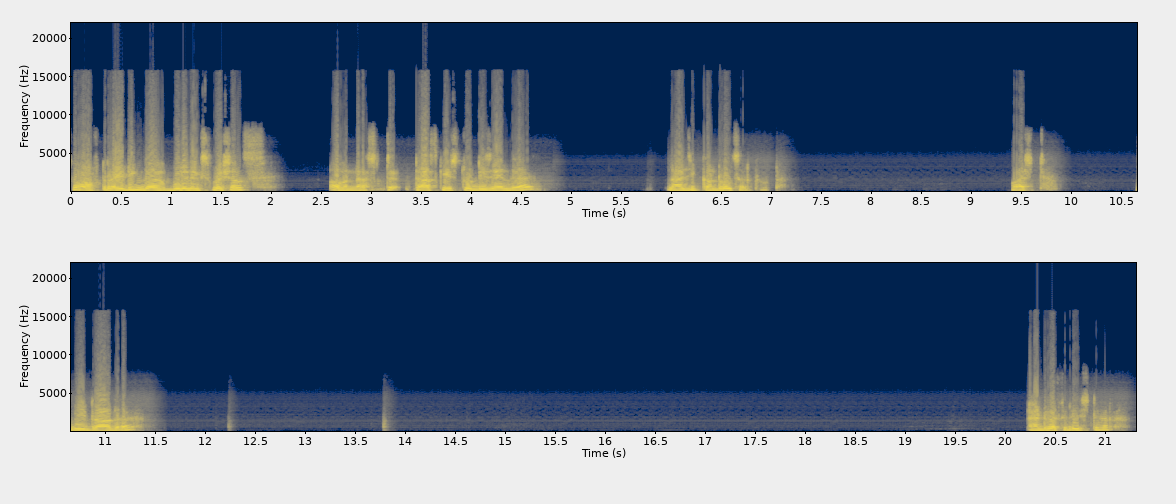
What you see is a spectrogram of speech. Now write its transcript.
So after writing the boolean expressions, our next task is to design the logic control circuit. First, we draw the address register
